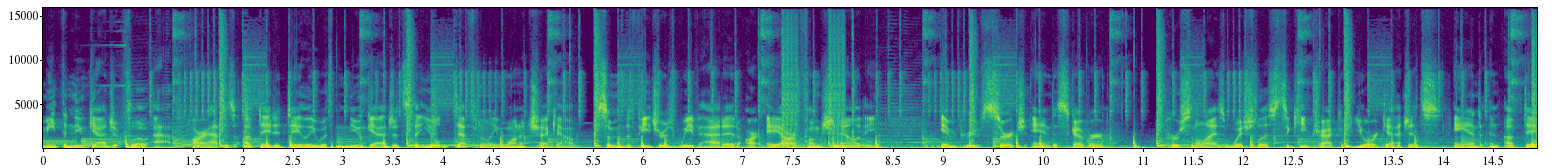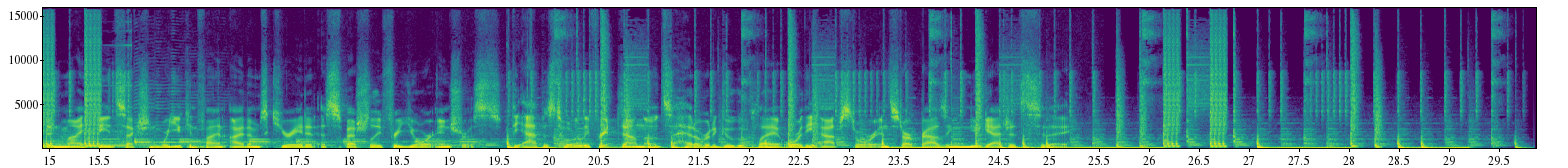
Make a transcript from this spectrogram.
Meet the new Gadget Flow app. Our app is updated daily with new gadgets that you'll definitely want to check out. Some of the features we've added are AR functionality, improved search and discover, personalized wish lists to keep track of your gadgets, and an updated My Feed section where you can find items curated especially for your interests. The app is totally free to download, so head over to Google Play or the App Store and start browsing new gadgets today.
